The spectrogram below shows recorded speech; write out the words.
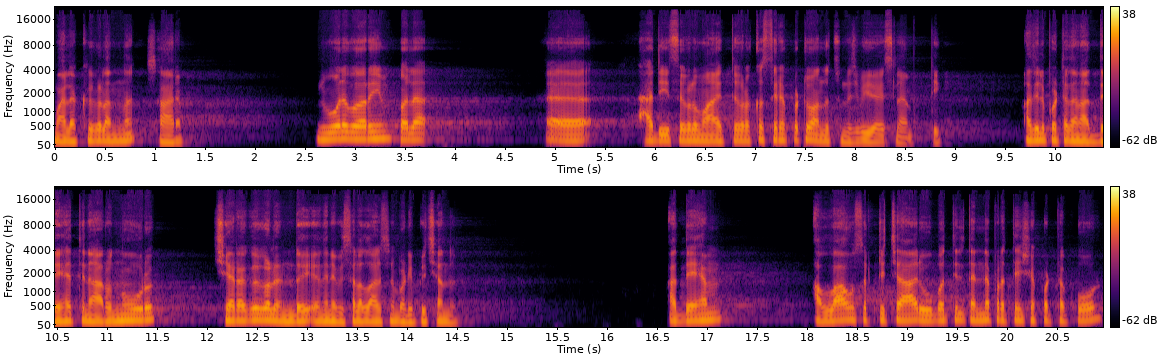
മലക്കുകളെന്ന് സാരം. ഇതുപോലെ വേറെയും പല ഹദീസുകളും ആയത്തുകളൊക്കെ സ്ഥിരപ്പെട്ടു വന്നിട്ടുണ്ട് ജിബി അലൈഹിസ്ലാം പറ്റി. അതിൽപ്പെട്ടതാണ് അദ്ദേഹത്തിന് അറുന്നൂറ് ചിറകുകളുണ്ട് എന്ന് നബി സല്ലല്ലാഹു അലൈഹി വസല്ലം പഠിപ്പിച്ചു തന്നത്. അദ്ദേഹം അള്ളാഹു സൃഷ്ടിച്ച ആ രൂപത്തിൽ തന്നെ പ്രത്യക്ഷപ്പെട്ടപ്പോൾ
